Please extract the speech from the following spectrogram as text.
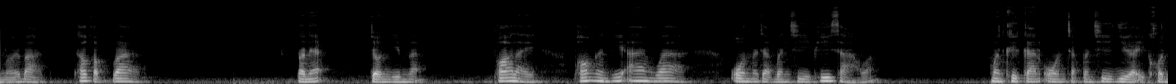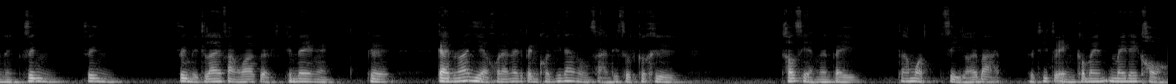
100 บาท เท่ากับว่า ตอนเนี้ยจนยิ้มละ เพราะอะไร ราะเงินที่อ้างว่าโอนมาจากบัญชีพี่สาวอะมันคือการโอนจากบัญชีเหยื่ออีกคนหนึ่ง ซึ่งซึ่งซึ่งเดี๋ยวจะเล่าให้ฟังว่าเกิดขึ้นได้ยังไง คือกลายเป็นว่าเหยื่อคนนั้นจะเป็นคนที่น่าสงสารที่สุดก็คือ เขาเสียเงินไปทั้งหมด 400 บาท โดยที่ตัวเองก็ไม่ไม่ได้ของ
